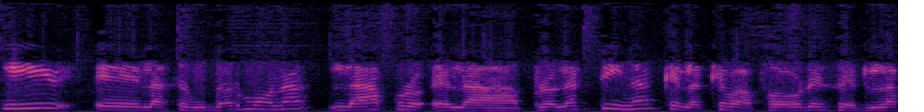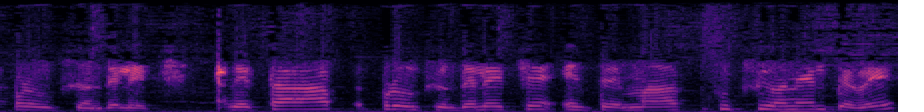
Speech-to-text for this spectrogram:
Y eh, la segunda hormona, la, eh, la prolactina, que es la que va a favorecer la producción de leche. En esta producción de leche, entre más succione el bebé,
